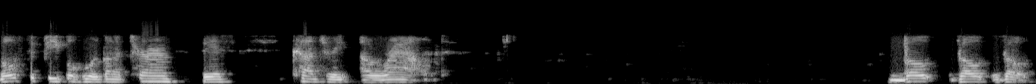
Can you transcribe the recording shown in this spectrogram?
Vote for people who are going to turn this country around. Vote, vote, vote.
